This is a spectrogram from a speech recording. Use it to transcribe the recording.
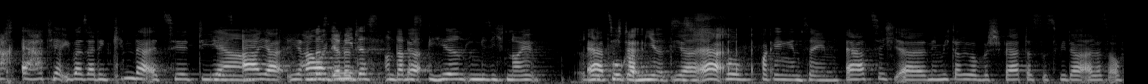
Ach, er hat ja über seine Kinder erzählt, die Ja. jetzt. Ah ja, genau. und, das ja, das- und dann ja. das Gehirn irgendwie sich neu Er hat sich da- programmiert. ja, er- so fucking insane. Er hat sich äh, nämlich darüber beschwert, dass es wieder alles auf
